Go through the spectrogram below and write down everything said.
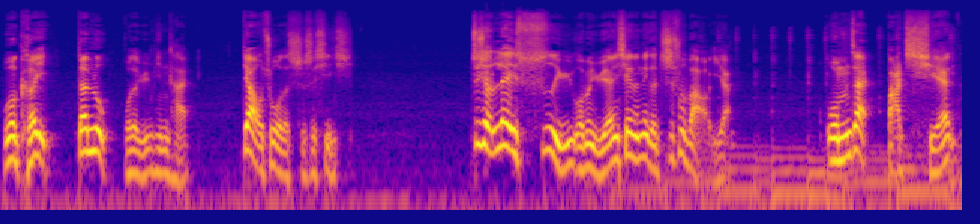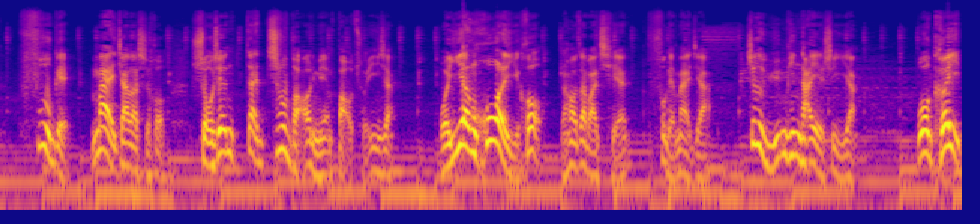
我可以登录我的云平台，调出我的实时信息。这就类似于我们原先的那个支付宝一样，我们在把钱付给卖家的时候，首先在支付宝里面保存一下，我验货了以后，然后再把钱付给卖家。这个云平台也是一样，我可以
